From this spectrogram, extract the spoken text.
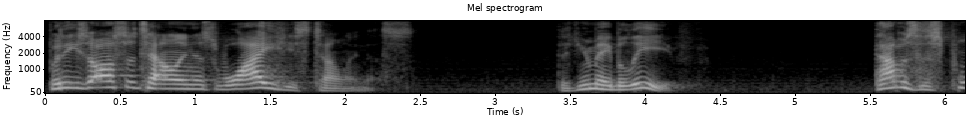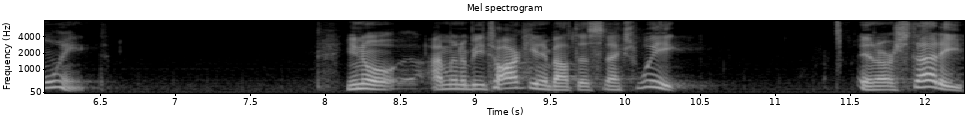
But he's also telling us why he's telling us, that you may believe. That was his point. You know, I'm going to be talking about this next week in our study.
